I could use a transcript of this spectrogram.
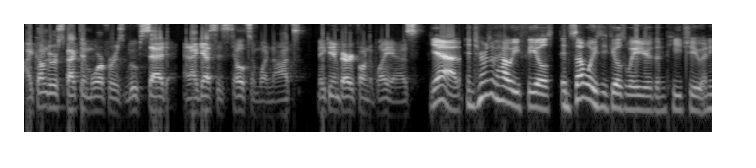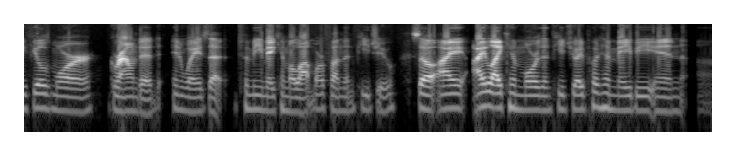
I come to respect him more for his move set and I guess his tilts and whatnot, making him very fun to play as. Yeah, in terms of how he feels, in some ways he feels weightier than Pichu, and he feels more grounded in ways that, to me, make him a lot more fun than Pichu. So I I like him more than Pichu. I'd put him maybe in. Uh,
